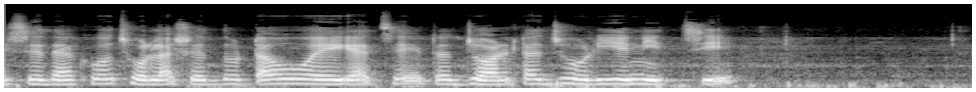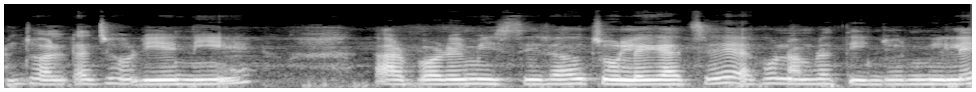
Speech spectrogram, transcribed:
এসে দেখো ছোলা সেদ্ধটাও হয়ে গেছে। এটা জলটা ঝরিয়ে নিচ্ছি। জলটা ঝরিয়ে নিয়ে তারপরে মিস্ত্রিরাও চলে গেছে। এখন আমরা তিনজন মিলে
